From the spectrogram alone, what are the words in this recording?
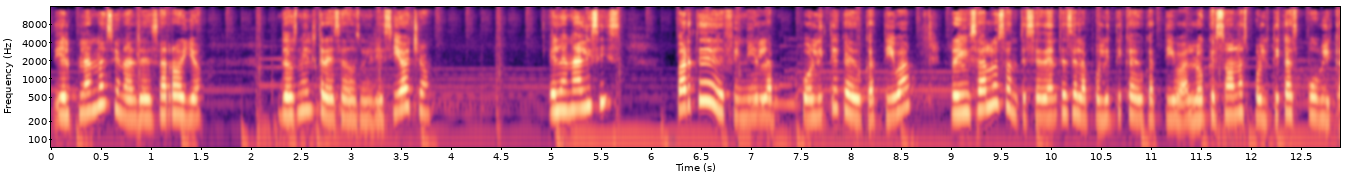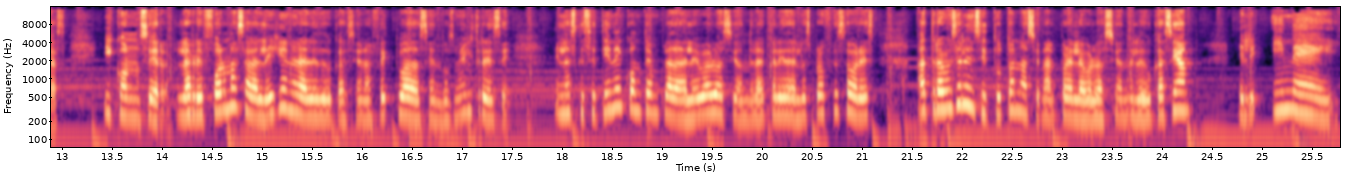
y el Plan Nacional de Desarrollo 2013-2018. El análisis Parte de definir la política educativa, revisar los antecedentes de la política educativa, lo que son las políticas públicas, y conocer las reformas a la Ley General de Educación efectuadas en 2013, en las que se tiene contemplada la evaluación de la calidad de los profesores a través del Instituto Nacional para la Evaluación de la Educación, el INEI,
